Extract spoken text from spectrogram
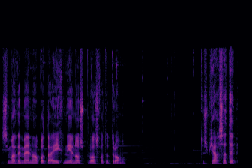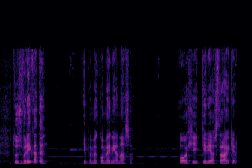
σημαδεμένο από τα ίχνη ενός πρόσφατου τρόμου. «Τους πιάσατε, τους βρήκατε» είπε με κομμένη ανάσα. «Όχι, κυρία Στράκερ.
